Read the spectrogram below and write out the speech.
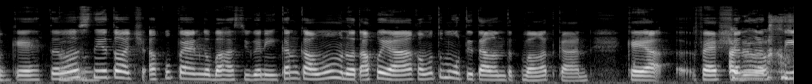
Oke, terus nih Toch, aku pengen ngebahas juga nih kan kamu menurut aku ya, kamu tuh multi talented banget kan. Kayak eh, fashion Aduh, ngerti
